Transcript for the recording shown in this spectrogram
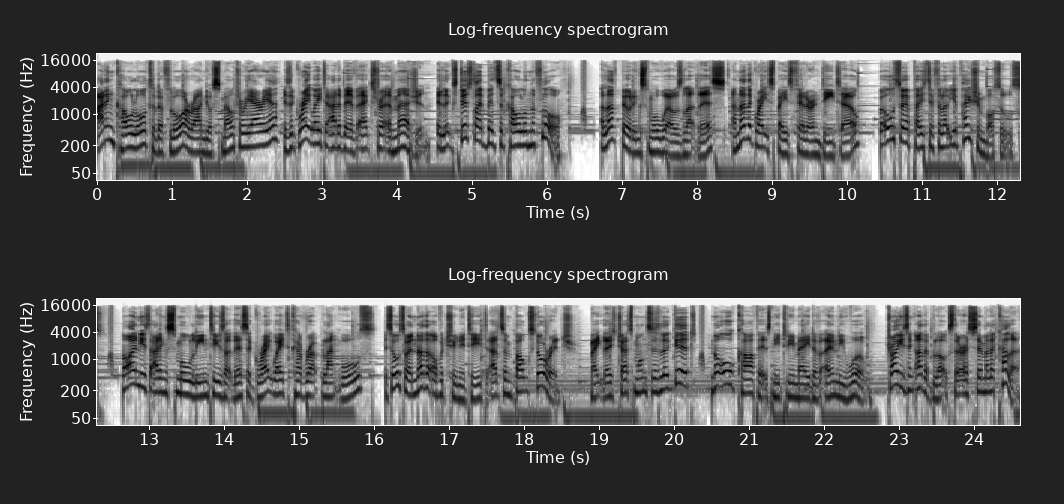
Adding coal ore to the floor around your smeltery area is a great way to add a bit of extra immersion. It looks just like bits of coal on the floor. I love building small wells like this, another great space filler and detail, but also a place to fill up your potion bottles. Not only is adding small lean-tos like this a great way to cover up blank walls, it's also another opportunity to add some bulk storage. Make those chest monsters look good. Not all carpets need to be made of only wool. Try using other blocks that are a similar colour.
